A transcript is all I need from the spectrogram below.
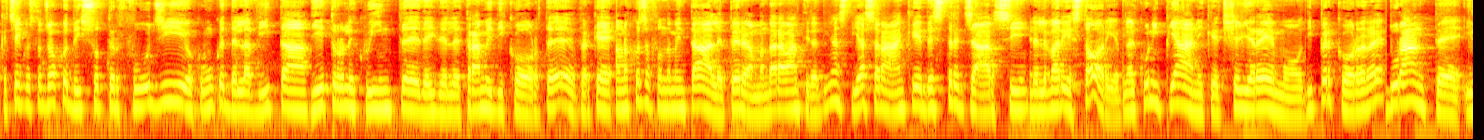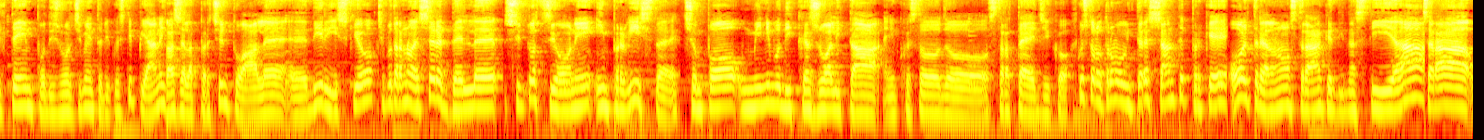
che c'è in questo gioco dei sotterfugi o comunque della vita dietro le quinte dei, delle trame di corte, perché una cosa fondamentale per mandare avanti la dinastia sarà anche destreggiarsi nelle varie storie. In alcuni piani che sceglieremo di percorrere, durante il tempo di svolgimento di questi piani, in base alla percentuale eh, di rischio, ci potranno essere delle situazioni impreviste. C'è un po' un minimo di casualità in questo strategico. Questo lo trovo interessante perché oltre alla nostra anche dinastia sarà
